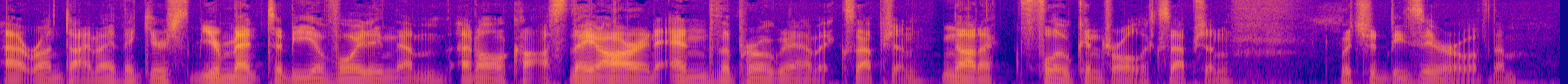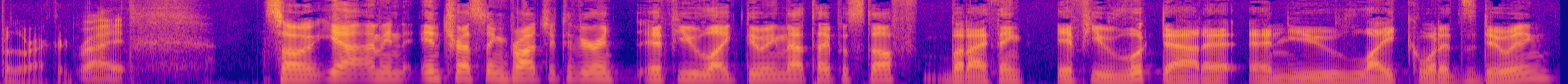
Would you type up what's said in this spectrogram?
At runtime, I think you're you're meant to be avoiding them at all costs. They are an end the program exception, not a flow control exception, which should be zero of them for the record. Right. So yeah, I mean, interesting project if you're in, if you like doing that type of stuff. But I think if you looked at it and you like what it's doing,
